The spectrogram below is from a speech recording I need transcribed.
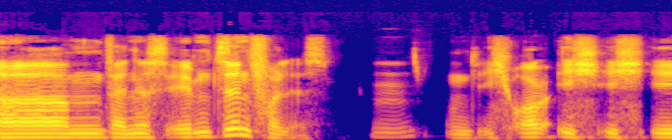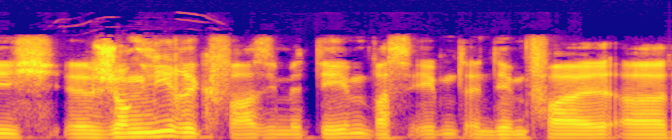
ähm, wenn es eben sinnvoll ist. Mhm. Und ich, ich, ich, ich äh, jongliere quasi mit dem, was eben in dem Fall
